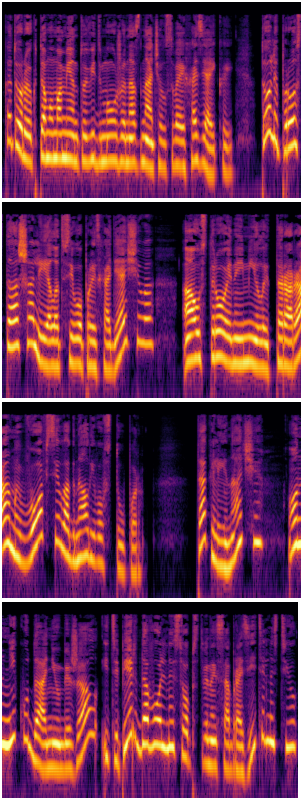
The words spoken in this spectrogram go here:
которую к тому моменту, видимо, уже назначил своей хозяйкой – то ли просто ошалел от всего происходящего, а устроенный милый тарарам и вовсе вогнал его в ступор. Так или иначе, он никуда не убежал и теперь, довольный собственной сообразительностью,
